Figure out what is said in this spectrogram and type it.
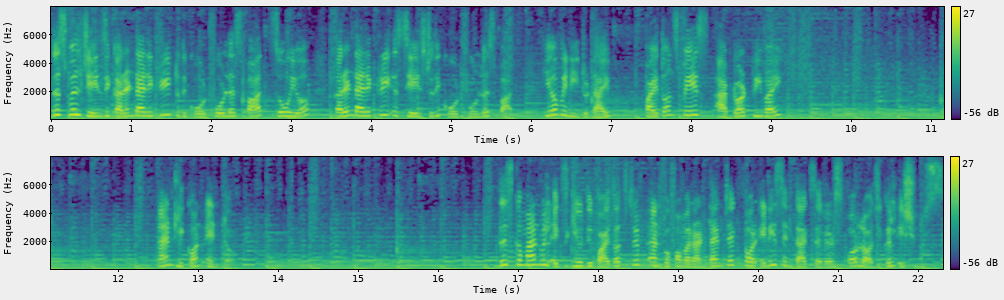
This will change the current directory to the code folder's path. So here current directory is changed to the code folder's path. Here we need to type python space app.py and click on enter. This command will execute the Python script and perform a runtime check for any syntax errors or logical issues.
